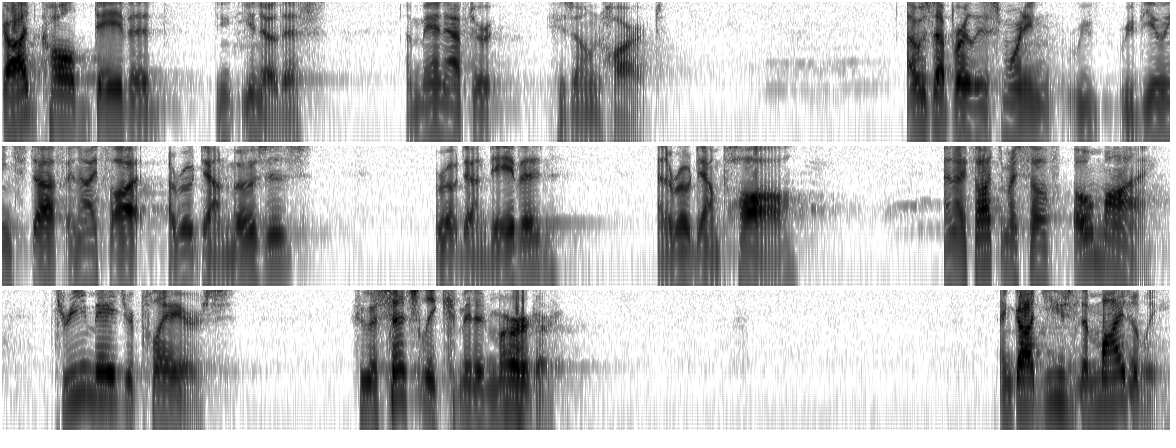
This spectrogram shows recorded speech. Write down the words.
God called David, you know this, a man after his own heart. I was up early this morning re- reviewing stuff, and I thought, I wrote down Moses, I wrote down David, and I wrote down Paul. And I thought to myself, oh my, three major players who essentially committed murder. And God used them mightily.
